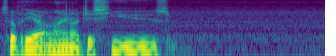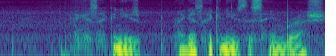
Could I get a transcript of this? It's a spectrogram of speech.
So for the outline, I'll just use, I guess I can use, I guess I can use the same brush.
